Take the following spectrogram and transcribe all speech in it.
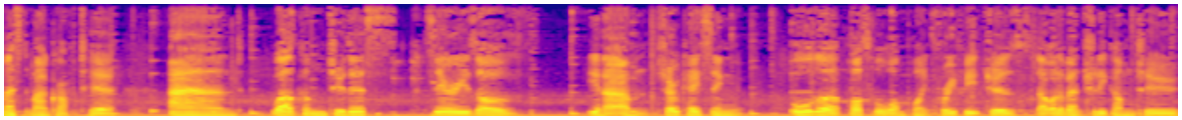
Domestic Minecrafter here, and welcome to this series of, you know, um, showcasing all the possible 1.3 features that will eventually come to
